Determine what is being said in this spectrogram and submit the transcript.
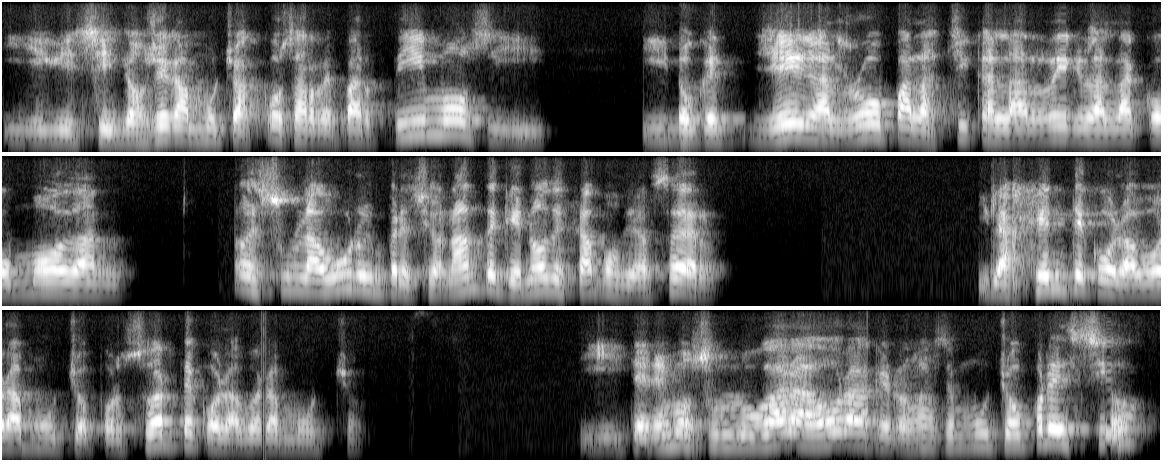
y si nos llegan muchas cosas repartimos y, y lo que llega, ropa, las chicas la arreglan, la acomodan. No, es un laburo impresionante que no dejamos de hacer. Y la gente colabora mucho, por suerte colabora mucho. Y tenemos un lugar ahora que nos hace mucho precio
